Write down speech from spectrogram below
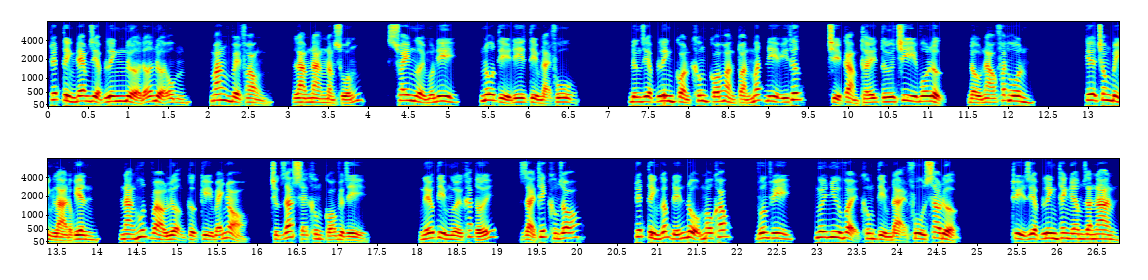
Tuyết tình đem Diệp Linh nửa đỡ nửa ôm, mang về phòng, làm nàng nằm xuống, xoay người muốn đi, nô tỳ đi tìm đại phu. Đường Diệp Linh còn không có hoàn toàn mất đi ý thức, chỉ cảm thấy tứ chi vô lực, đầu não phát hôn. Kia trong bình là độc yên, nàng hút vào lượng cực kỳ bé nhỏ, trực giác sẽ không có việc gì. Nếu tìm người khác tới, giải thích không rõ. Tuyết tình gấp đến độ mau khóc, Vương Phi, ngươi như vậy không tìm đại phu sao được. Thủy Diệp Linh thanh em gian nan.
